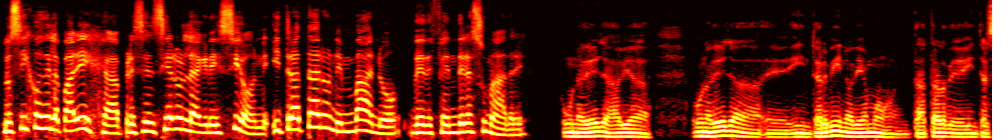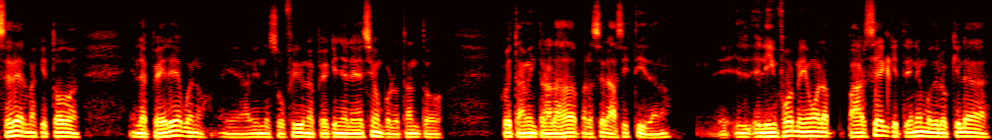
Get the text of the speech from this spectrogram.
Los hijos de la pareja presenciaron la agresión y trataron en vano de defender a su madre una de ellas había, una de ellas eh, intervino, digamos, en tratar de interceder más que todo en la pelea, bueno, eh, habiendo sufrido una pequeña lesión, por lo tanto fue también trasladada para ser asistida, ¿no? El, informe, digamos, la parcial que tenemos de lo que es la,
